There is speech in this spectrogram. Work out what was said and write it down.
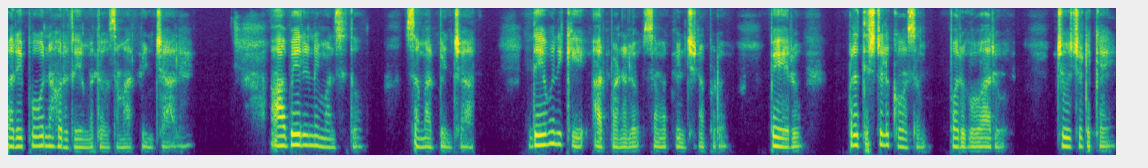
పరిపూర్ణ హృదయముతో సమర్పించాలి. ఆబేలుని మనసుతో సమర్పించాలి. దేవునికి అర్పణలు సమర్పించినప్పుడు పేరు ప్రతిష్టల కోసం పొరుగువారు చూచుటకై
